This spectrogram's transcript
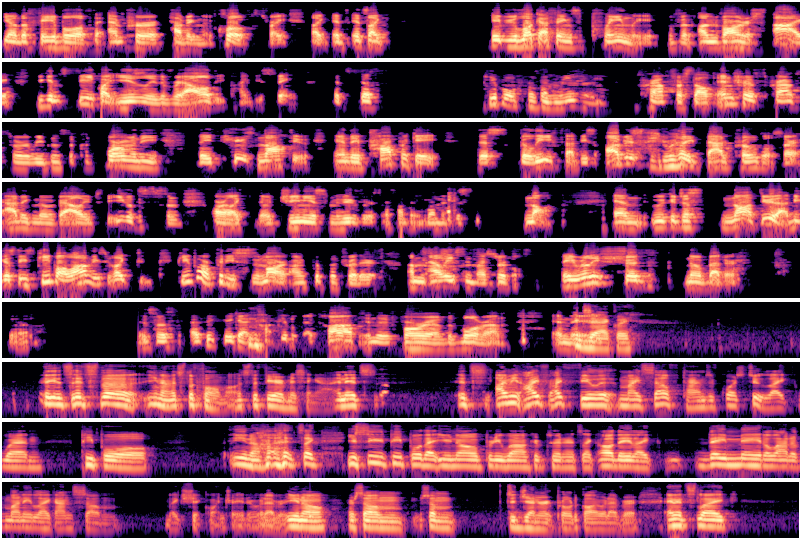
you know the fable of the emperor having no clothes, right? Like, it's it's like if you look at things plainly with an unvarnished eye, you can see quite easily the reality behind these things. It's just people, for some reason, perhaps for self-interest, perhaps for reasons of conformity, they choose not to, and they propagate this belief that these obviously really bad protocols are adding no value to the ecosystem or like you know, genius maneuvers or something when they're just not. And we could just not do that because these people, a lot of these like people are pretty smart on crypto Twitter, um, at least in my circles. They really should know better. You know, it's just I think they get caught, people get caught up in the euphoria of the bull run, and they, exactly. It's it's the you know it's the FOMO, it's the fear of missing out, and it's it's I mean I I feel it myself times of course too, like when people you know it's like you see people that you know pretty well on crypto Twitter. It's like oh they like they made a lot of money like on some like shitcoin trade or whatever, you know, or some some degenerate protocol or whatever. And it's like,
